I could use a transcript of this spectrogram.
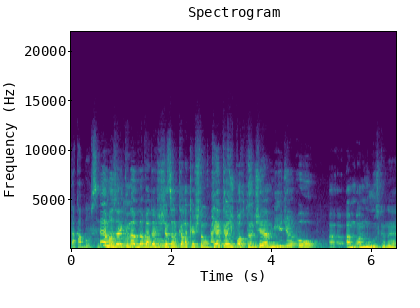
Acabou o CD. É, mas aí que na, na verdade a gente está aquela questão, o que é que é importante? É a mídia ou a, a, a música, né?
